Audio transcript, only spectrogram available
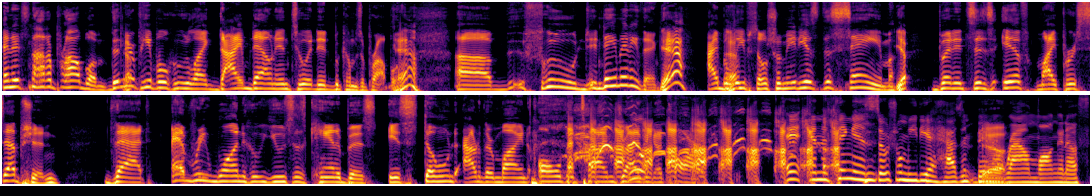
and it's not a problem. Then there are people who like dive down into it and it becomes a problem. Yeah. Uh, food, name anything. Yeah. I believe social media is the same. Yep. But it's as if my perception that everyone who uses cannabis is stoned out of their mind all the time driving a car. and, and the thing is social media hasn't been Yeah. around long enough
